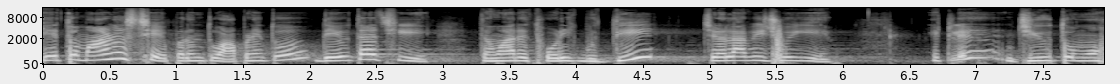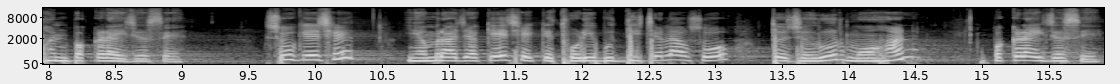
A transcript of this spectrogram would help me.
એ તો માણસ છે, પરંતુ આપણે તો દેવતા છીએ. તમારે થોડીક બુદ્ધિ ચલાવવી જોઈએ. એટલે જીવતો મોહન પકડાઈ જશે. શું કહે છે? યમરાજા કહે છે કે થોડી બુદ્ધિ ચલાવશો તો જરૂર મોહન પકડાઈ જશે.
